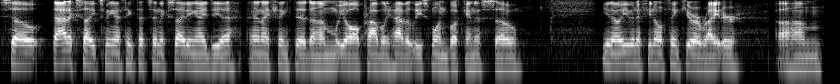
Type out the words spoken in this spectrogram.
So that excites me. I think that's an exciting idea, and I think that um, we all probably have at least one book in us. So, you know, even if you don't think you're a writer, um,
